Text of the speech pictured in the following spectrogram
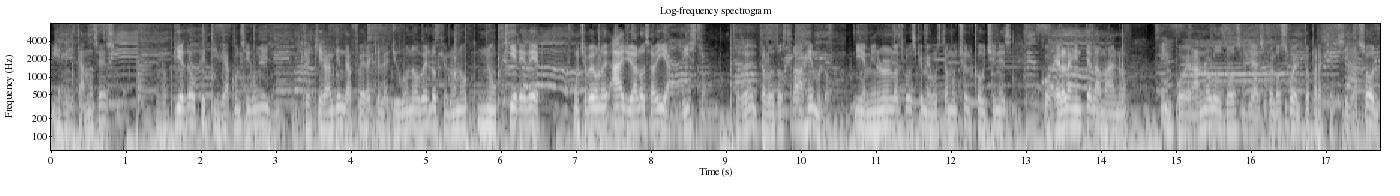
Y necesitamos eso. Uno pierde objetividad consigo mismo. Requiere a alguien de afuera que le ayude a uno a ver lo que uno no, no quiere ver. Muchas veces uno dice, ah, yo ya lo sabía, listo. Entonces, entre los dos trabajémoslo. Y a mí una de las cosas que me gusta mucho el coaching es coger a la gente a la mano, empoderarnos los dos y ya después lo suelto para que siga solo.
